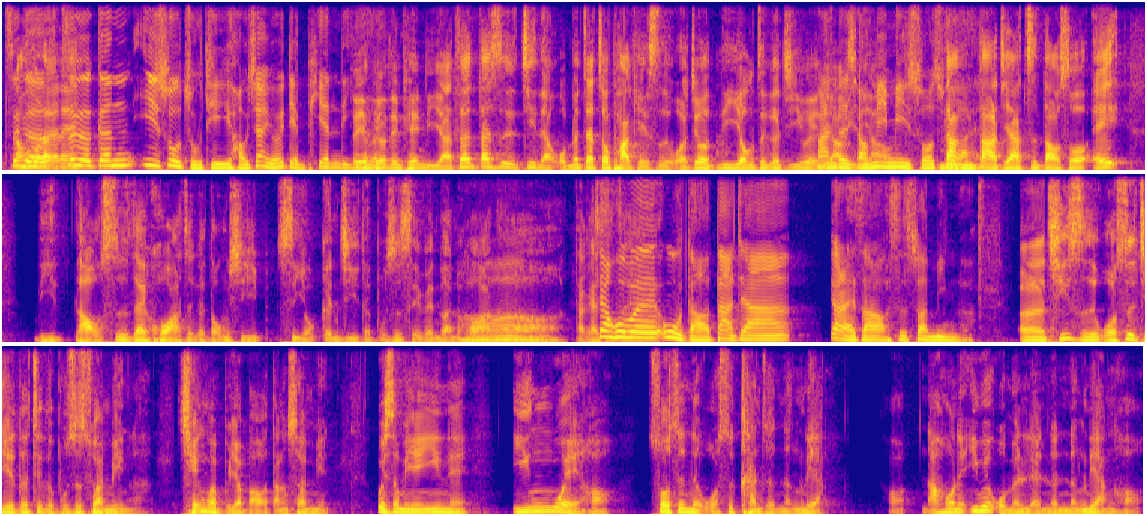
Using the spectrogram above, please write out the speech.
这个这个跟艺术主题好像有一点偏离对，有了。点偏离啊。但但是既然我们在做 p a c k a g e 我就利用这个机会把你的小秘密说出来让大家知道说，哎，你老师在画这个东西是有根据的，不是随便乱画的啊、大概是这样会不样会误导大家要来找老师算命了？呃，其实我是觉得这个不是算命了，千万不要把我当算命。为什么原因呢？因为哈，说真的，我是看着能量，哦，然后呢，因为我们人的能量哈，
